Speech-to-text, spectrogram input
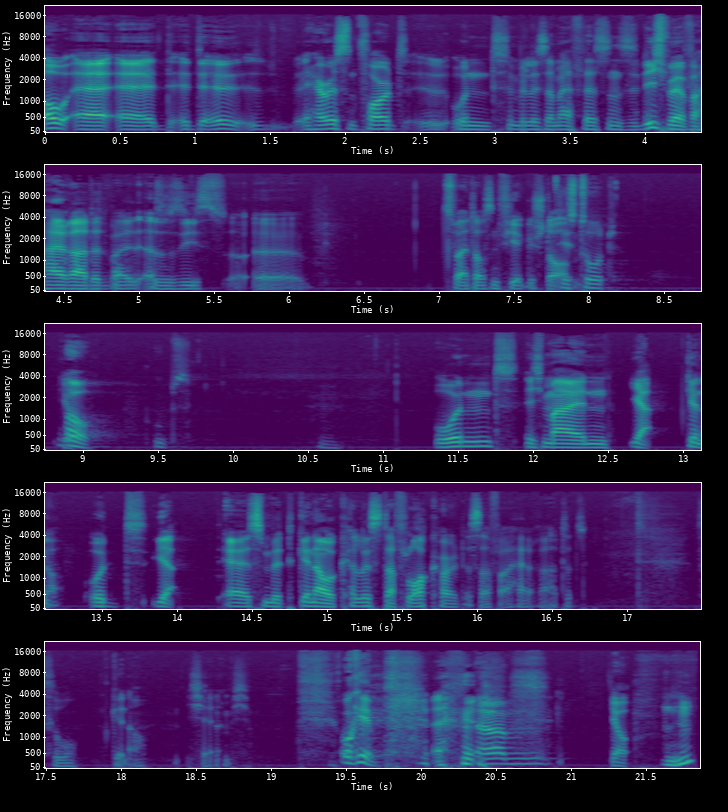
Oh, äh, äh, Harrison Ford und Melissa Matheson sind nicht mehr verheiratet, weil, also sie ist äh, 2004 gestorben. Sie ist tot. Ja. Oh, ups. Und ich meine, ja, genau. Und ja, er ist mit, genau, Callista Flockhart ist er verheiratet. So, genau. Ich erinnere mich. Okay. ähm, ja. Mhm.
